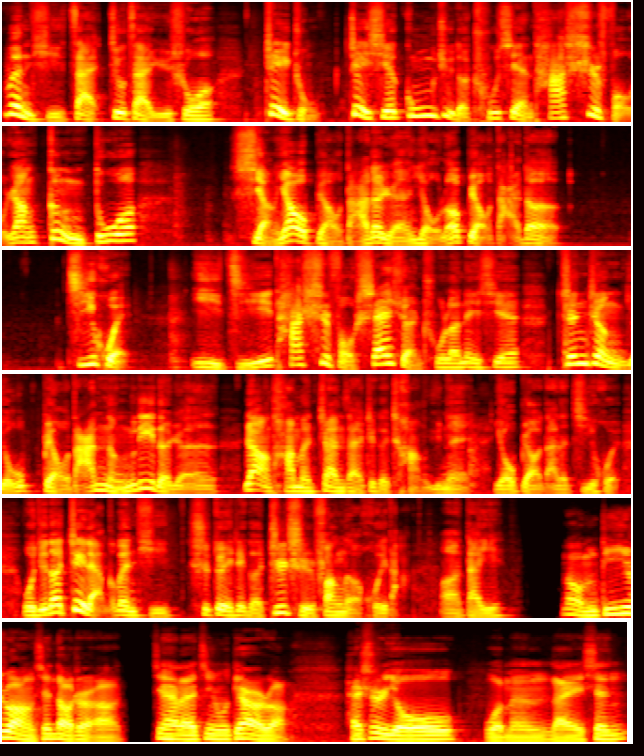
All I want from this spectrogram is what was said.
问题在就在于说这种。这些工具的出现，它是否让更多想要表达的人有了表达的机会，以及它是否筛选出了那些真正有表达能力的人，让他们站在这个场域内有表达的机会？我觉得这两个问题是对这个支持方的回答啊，大一。那我们第一 round 先到这儿啊，接下来进入第二 round，还是由我们来先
